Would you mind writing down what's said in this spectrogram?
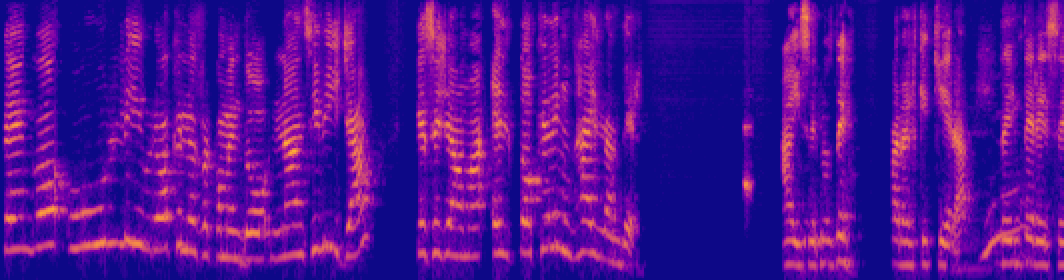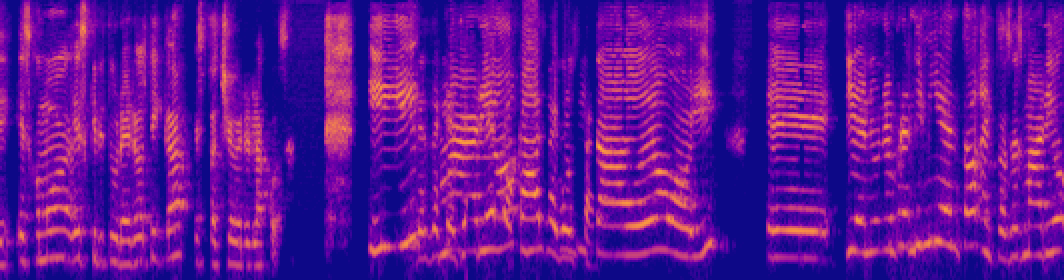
tengo un libro que nos recomendó Nancy Villa, que se llama El toque de un Highlander ahí se los dejo para el que quiera, le interese. Es como escritura erótica, está chévere la cosa. Y Mario, el invitado de hoy, eh, tiene un emprendimiento. Entonces, Mario,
